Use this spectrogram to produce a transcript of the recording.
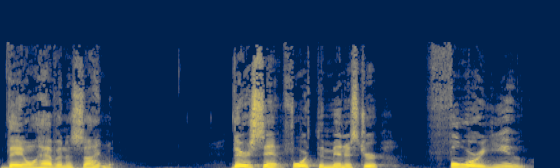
they don't have an assignment. They're sent forth to minister for you.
